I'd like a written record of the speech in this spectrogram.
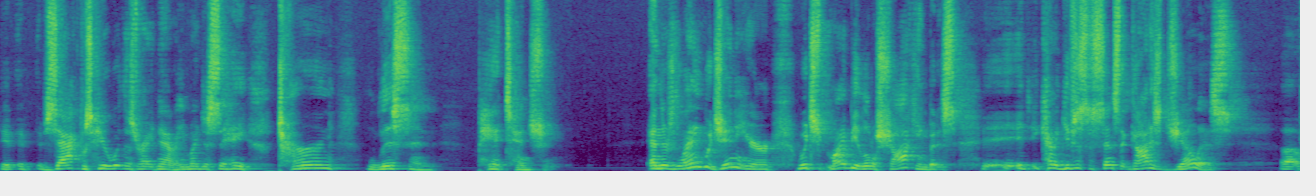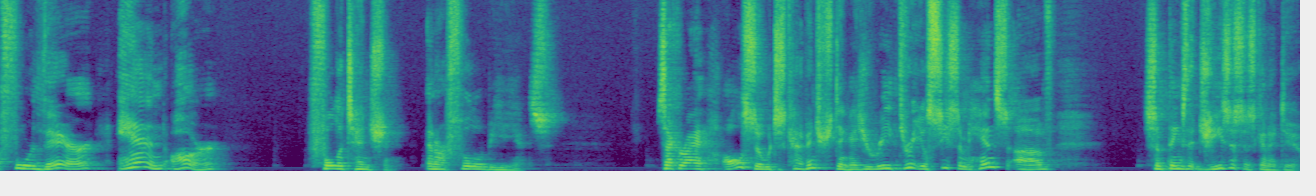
if, if Zach was here with us right now, he might just say, hey, turn, listen, pay attention. And there's language in here which might be a little shocking, but it, it kind of gives us a sense that God is jealous uh, for their and our full attention and our full obedience. Zechariah also, which is kind of interesting, as you read through it, you'll see some hints of some things that Jesus is going to do.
